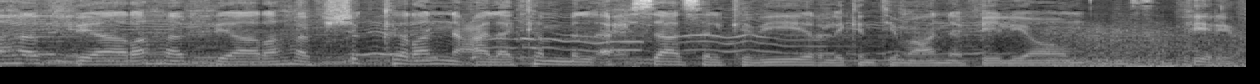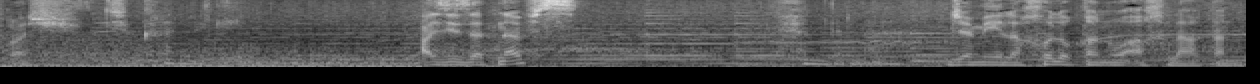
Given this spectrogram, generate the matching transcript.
رهف يا رهف يا رهف. شكرا على كم الإحساس الكبير اللي كنتي معنا فيه اليوم. في ريفرش. شكرا لك. عزيزة نفس؟ الحمد لله. جميلة خلقا وأخلاقا.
